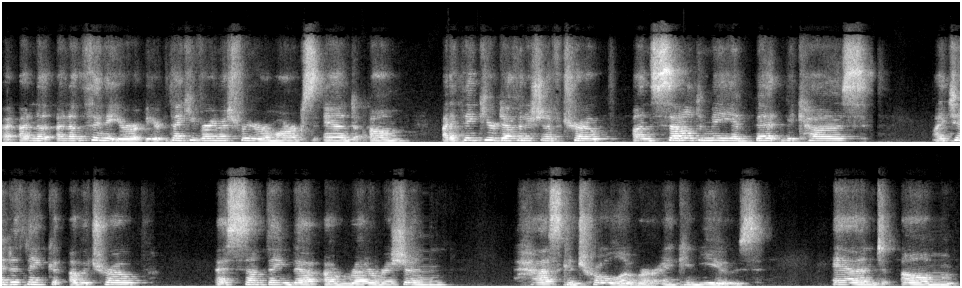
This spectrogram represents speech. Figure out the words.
Another thing that you're, you're thank you very much for your remarks. And um, I think your definition of trope unsettled me a bit because I tend to think of a trope as something that a rhetorician has control over and can use. And um,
